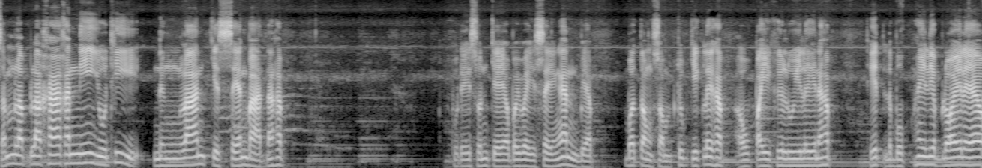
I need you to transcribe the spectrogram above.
สำหรับราคาคันนี้อยู่ที่หนึ่งล้านเจ็ดแสนบาทนะครับ ผู้ใดสนใจเอาไปไว้ใส่งานแบบบ่ต้องสมจุกจิกเลยครับ เอาไปคือลุยเลยนะครับ เทสระบบให้เรียบร้อยแล้ว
